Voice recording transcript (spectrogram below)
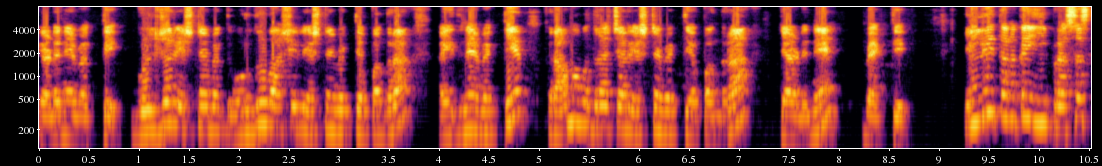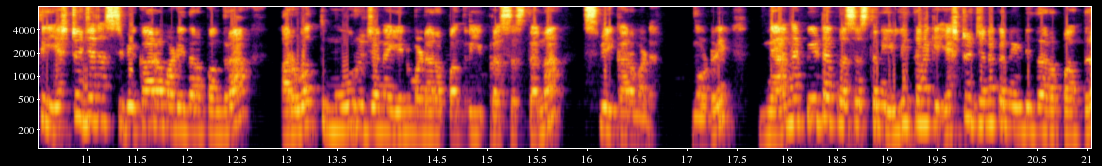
ಎರಡನೇ ವ್ಯಕ್ತಿ. ಗುಲ್ಜರ್ ಎಷ್ಟನೇ ವ್ಯಕ್ತಿ? ಉರ್ದು ಭಾಷೆಯಲ್ಲಿ ಎಷ್ಟನೇ ವ್ಯಕ್ತಿಯಪ್ಪ ಅಂದ್ರ? ಐದನೇ ವ್ಯಕ್ತಿ. ರಾಮಭದ್ರಾಚಾರ್ಯ ಎಷ್ಟನೇ ವ್ಯಕ್ತಿಯಪ್ಪ ಅಂದ್ರ? ಎರಡನೇ ವ್ಯಕ್ತಿ. ಇಲ್ಲಿ ತನಕ ಈ ಪ್ರಶಸ್ತಿ ಎಷ್ಟು ಜನ ಸ್ವೀಕಾರ ಮಾಡಿದಾರಪ್ಪ ಅಂದ್ರ? ಅರವತ್ ಮೂರು ಜನ ಏನ್ ಮಾಡ್ಯಾರಪ್ಪ ಅಂದ್ರೆ ಈ ಪ್ರಶಸ್ತನ ಸ್ವೀಕಾರ ಮಾಡ್ಯಾರ. ನೋಡ್ರಿ, ಜ್ಞಾನಪೀಠ ಪ್ರಶಸ್ತಿನ ಇಲ್ಲಿ ತನಕ ಎಷ್ಟು ಜನಕ್ಕೆ ನೀಡಿದಾರಪ್ಪ ಅಂದ್ರ?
